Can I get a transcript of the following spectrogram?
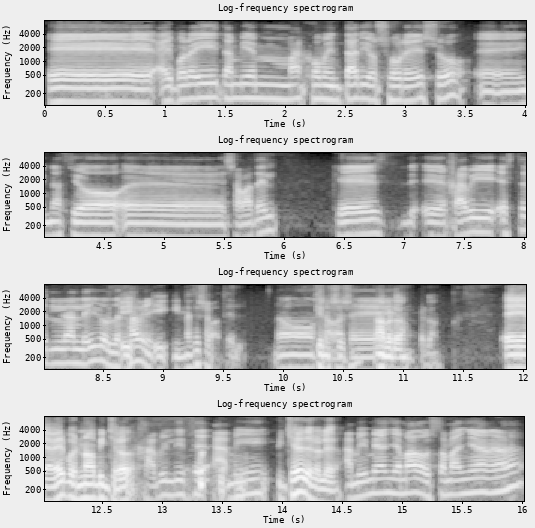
Eh, hay por ahí también más comentarios sobre eso, eh, Ignacio eh, Sabatel, que es eh, Javi. ¿Este lo has leído, el de Javi? y- Ignacio Sabatel. no. Sabatel. Ah, perdón, perdón. Eh, a ver, pues no, pinchalo. Javi dice: A mí, te lo leo. a mí me han llamado esta mañana.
